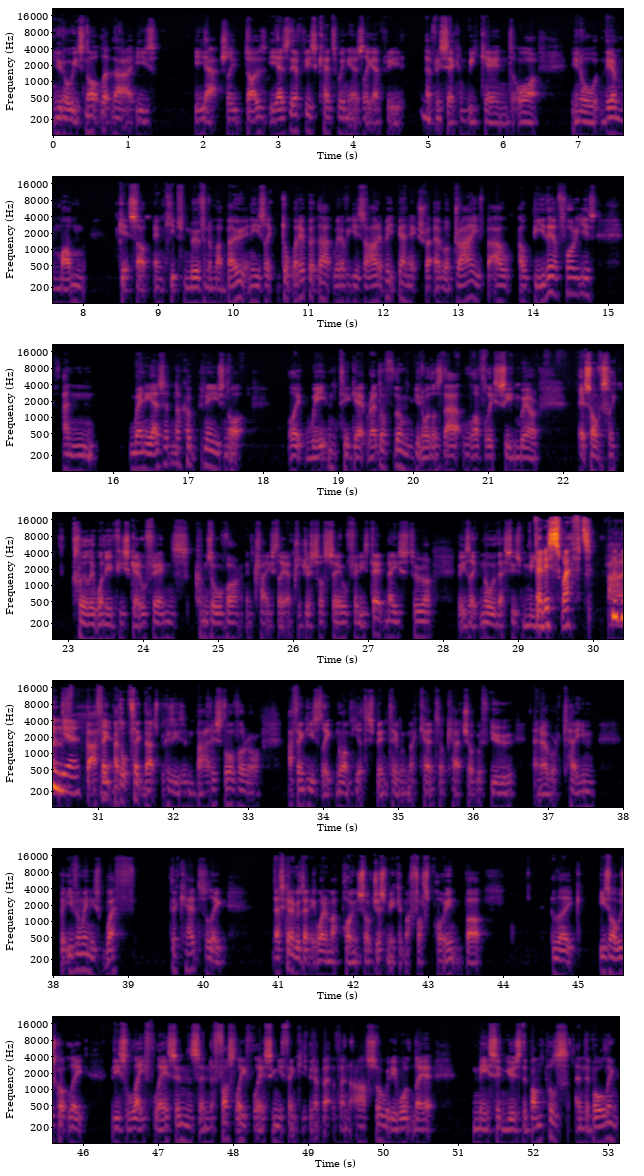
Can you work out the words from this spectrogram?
you know he's not like that. He's he actually does. He is there for his kids when he is like every mm-hmm. every second weekend, or you know their mum gets up and keeps moving him about, and he's like, "Don't worry about that. Wherever you are, it might be an extra hour drive, but I'll I'll be there for you." And when he is in the company, he's not like waiting to get rid of them. You know, there's that lovely scene where it's obviously clearly one of his girlfriends comes over and tries to like introduce herself, and he's dead nice to her, but he's like, "No, this is me." Very swift. And, Yeah, But I think yeah. I don't think that's because he's embarrassed of her, or I think he's like, "No, I'm here to spend time with my kids. I'll catch up with you in our time." But even when he's with the kids, like this kind of goes into one of my points, so I'll just make it my first point. But like he's always got like these life lessons, and the first life lesson you think he's been a bit of an arsehole where he won't let Mason use the bumpers in the bowling,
